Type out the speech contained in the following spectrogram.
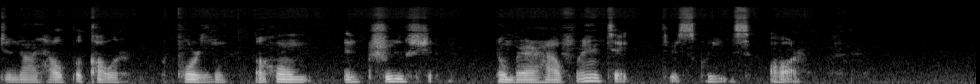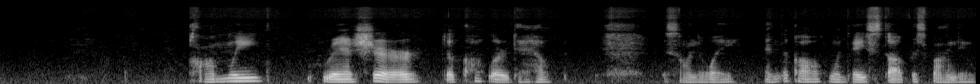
Do not help a caller reporting a home intrusion, no matter how frantic their screams are. Calmly reassure the caller the help is on the way and the call when they stop responding.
